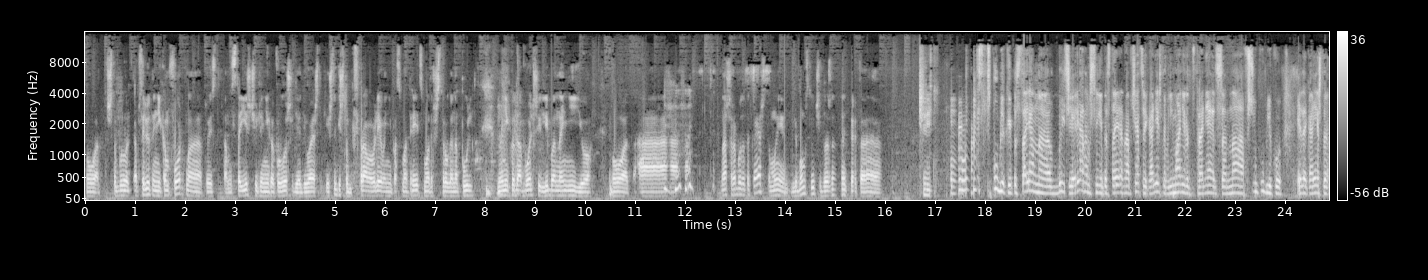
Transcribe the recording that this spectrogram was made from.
Вот. Что было абсолютно некомфортно, то есть ты там стоишь чуть ли не как у лошади, одеваешь такие штуки, чтобы вправо-влево не посмотреть, смотришь строго на пульт, но никуда больше, либо на нее. Вот. А, а наша работа такая, что мы в любом случае должны как-то с публикой, постоянно быть рядом с ней, постоянно общаться, и, конечно, внимание распространяется на всю публику. Это, конечно,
